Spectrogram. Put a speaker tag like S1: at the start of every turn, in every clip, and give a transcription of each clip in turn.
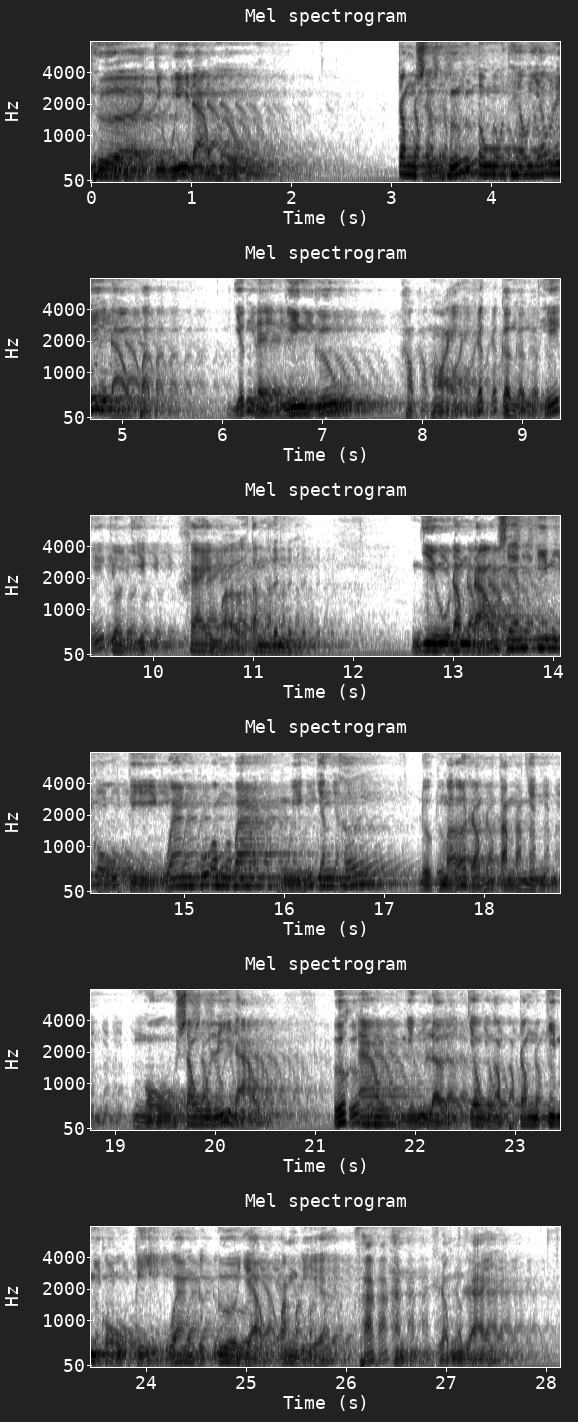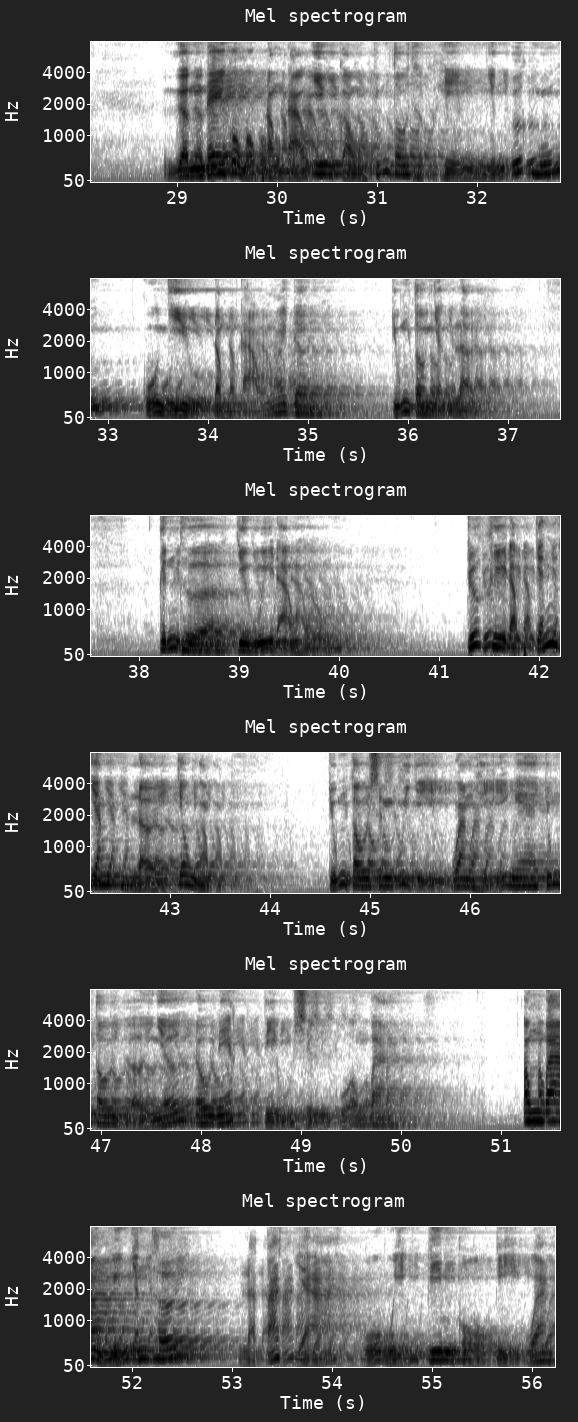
S1: thưa chư quý đạo hữu. Trong sự hướng tu theo giáo lý đạo Phật Vấn đề nghiên cứu, học hỏi rất cần thiết cho việc khai mở tâm linh. Nhiều đồng đạo xem kim cổ kỳ quan của ông ba Nguyễn Văn Thới Được mở rộng tầm nhìn, ngộ sâu lý đạo Ước ao những lời châu ngọc trong kim cổ kỳ quan Được đưa vào băng đĩa phát hành rộng rãi. Gần đây có một đồng đạo yêu cầu chúng tôi thực hiện những ước muốn của nhiều đồng đạo nói trên. Chúng tôi nhận lời. Kính thưa chư quý đạo hữu, Trước khi đọc chánh văn lời Châu Ngọc, Chúng tôi xin quý vị quan hỷ nghe chúng tôi gợi nhớ đôi nét tiểu sử của ông ba. Ông ba Nguyễn Văn Thới là tác giả của quyển Kim Cổ Kỳ Quan.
